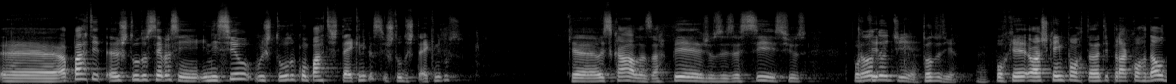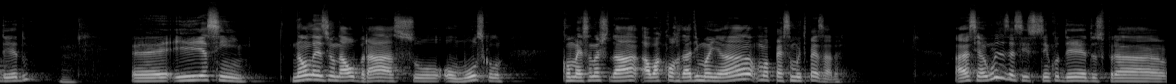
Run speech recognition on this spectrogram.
é, a parte, eu estudo sempre assim, inicio o estudo com partes técnicas, estudos técnicos, que é escalas, arpejos, exercícios, porque, todo dia? Todo dia. Porque eu acho que é importante para acordar o dedo é, e, assim, não lesionar o braço ou o músculo, começando a estudar, ao acordar de manhã, uma peça muito pesada. Aí, assim, alguns exercícios, cinco dedos para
